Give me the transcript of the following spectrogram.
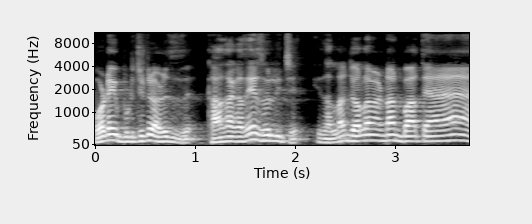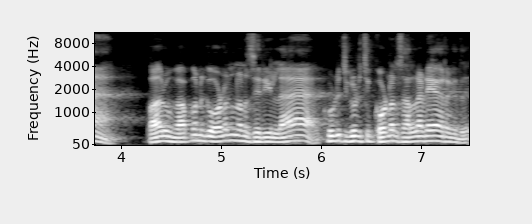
கொடையை பிடிச்சிட்டு அழுதுது. கதை கதையாக சொல்லிச்சு. இதெல்லாம் சொல்ல வேண்டாம்னு பார்த்தேன். பாரு உங்கள் அப்பனுக்கு உடல் நலம் சரியில்லை. குடிச்சு குடிச்சு குடல் சல்லடையாக இருக்குது.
